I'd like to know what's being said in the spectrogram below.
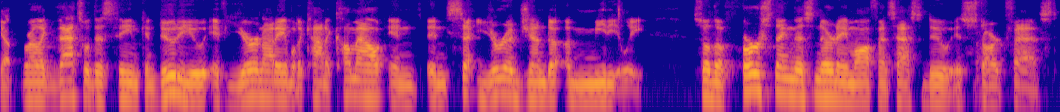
Yep. Where like that's what this team can do to you if you're not able to kind of come out and and set your agenda immediately. So the first thing this Notre Dame offense has to do is start fast.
